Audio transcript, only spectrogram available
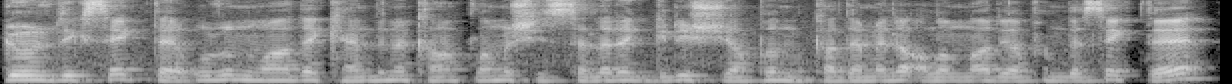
göz diksek de, uzun vade kendini kanıtlamış hisselere giriş yapın, kademeli alımlar yapın desek de,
